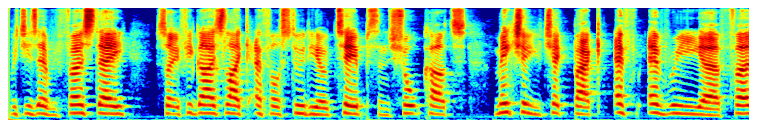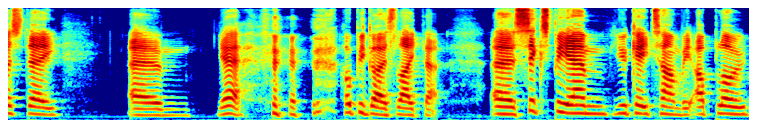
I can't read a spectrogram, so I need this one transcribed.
which is every Thursday. So if you guys like FL Studio tips and shortcuts, make sure you check back every uh, Thursday. Um, yeah, hope you guys like that. Uh, 6 p.m. UK time, we upload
